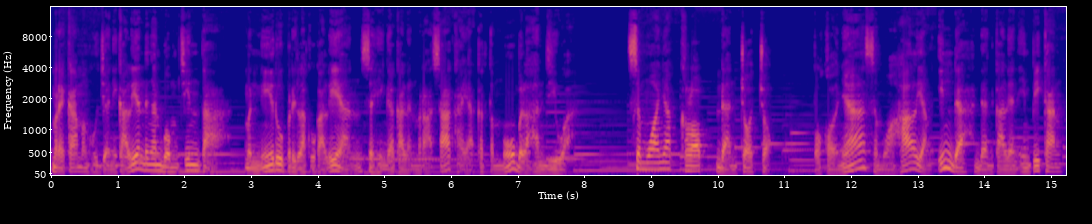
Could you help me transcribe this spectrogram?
Mereka menghujani kalian dengan bom cinta, meniru perilaku kalian sehingga kalian merasa kayak ketemu belahan jiwa. Semuanya klop dan cocok. Pokoknya semua hal yang indah dan kalian impikan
